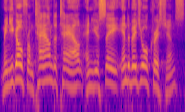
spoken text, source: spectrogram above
I mean, you go from town to town and you see individual Christians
